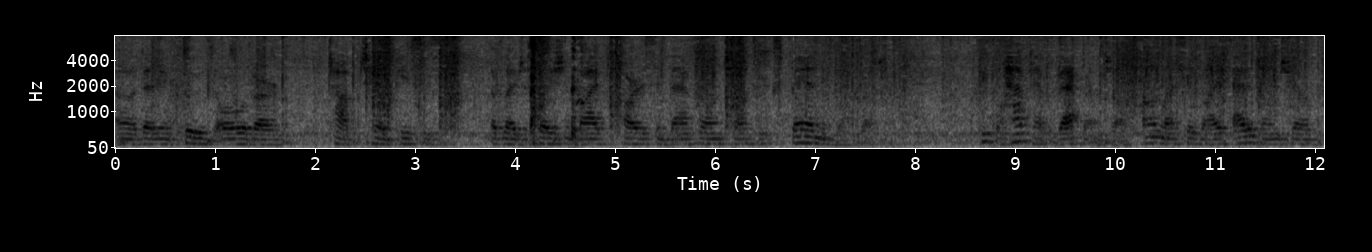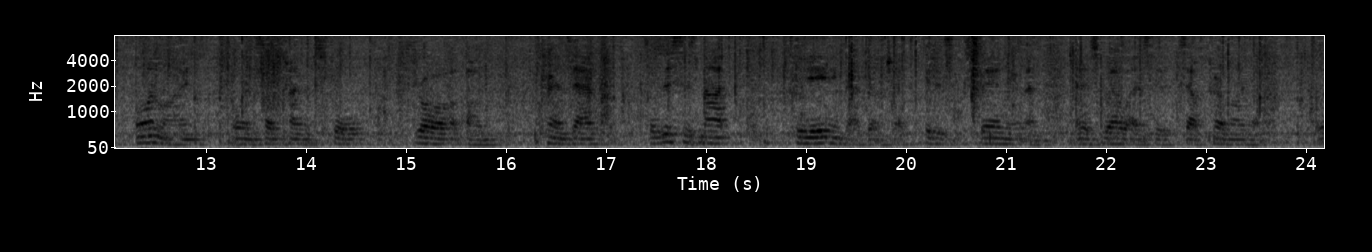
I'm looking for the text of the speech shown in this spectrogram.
Uh, That includes all of our top 10 pieces of legislation, bipartisan background checks, expanding background checks. People have to have a background check unless they buy it at a gun show, online, or in some kind of straw, straw um, transaction. So this is not creating background checks, it is expanding them, and as well as the South Carolina, uh,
